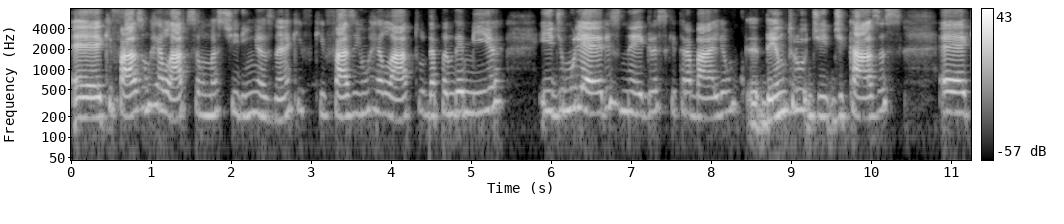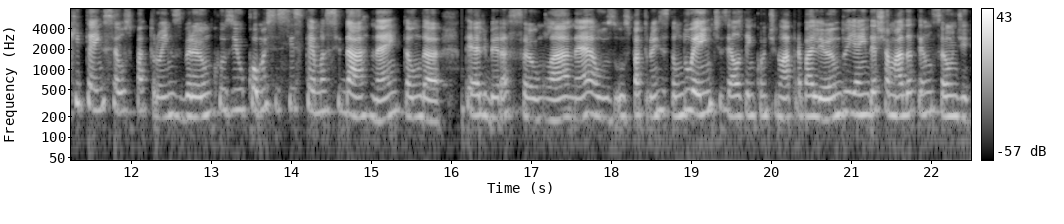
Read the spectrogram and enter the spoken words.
é, que faz um relato, são umas tirinhas, né, que, que fazem um relato da pandemia e de mulheres negras que trabalham eh, dentro de, de casas é, que tem seus patrões brancos e o como esse sistema se dá, né? Então, da, ter a liberação lá, né? Os, os patrões estão doentes, ela tem que continuar trabalhando e ainda é chamada a atenção de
